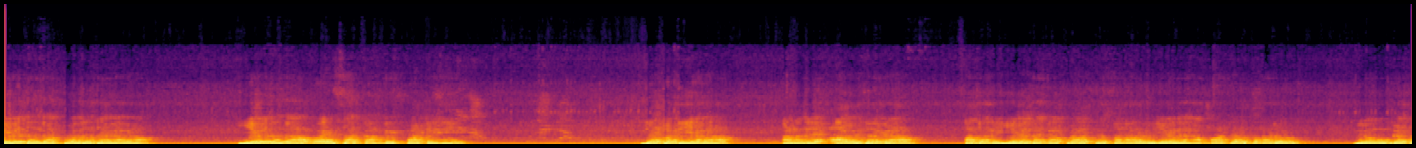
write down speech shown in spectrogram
ఏ విధంగా బోధ జరగాలా ఏ విధంగా వైఎస్ఆర్ కాంగ్రెస్ పార్టీని దెబ్బతీయాలా అన్నదే ఆలోచనగా అతను ఏ విధంగా ప్రవర్తిస్తున్నాడు ఏ విధంగా మాట్లాడుతున్నాడు మేము గత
